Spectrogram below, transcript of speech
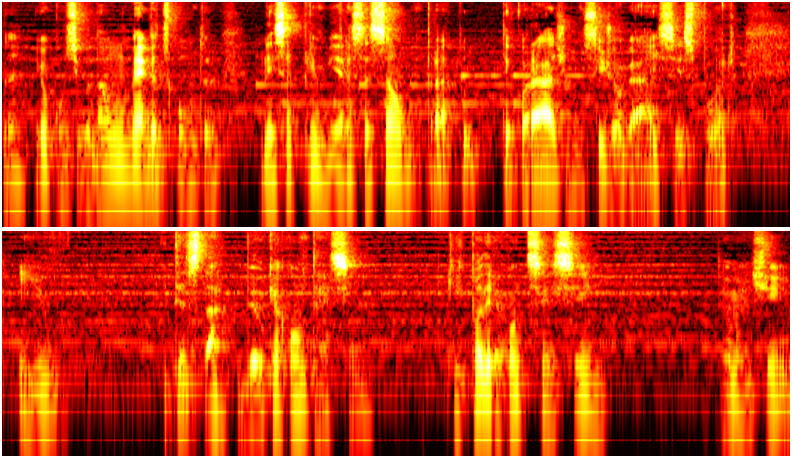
Né? Eu consigo dar um mega desconto nessa primeira sessão para tu ter coragem, se jogar e se expor e, e testar, ver o que acontece. Né? O que, poderia acontecer se realmente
